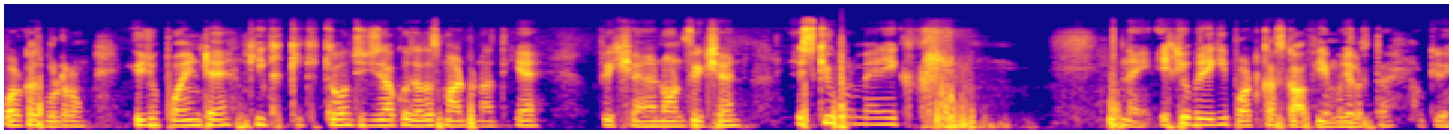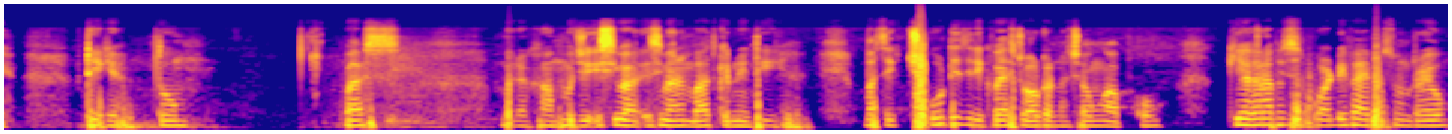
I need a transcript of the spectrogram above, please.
पॉडकास्ट बोल रहा हूँ ये जो पॉइंट है कि, कौन सी चीज़ आपको ज़्यादा स्मार्ट बनाती है फिक्शन है नॉन फिक्शन इसके ऊपर मैंने एक नहीं इसके ऊपर एक ही पॉडकास्ट काफ़ी है मुझे लगता है ओके ठीक है तो बस मेरा काम मुझे इसी बार इसी बारे में बात करनी थी बस एक छोटी सी रिक्वेस्ट और करना चाहूँगा आपको कि अगर आप इसे स्पॉटीफाई पर सुन रहे हो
